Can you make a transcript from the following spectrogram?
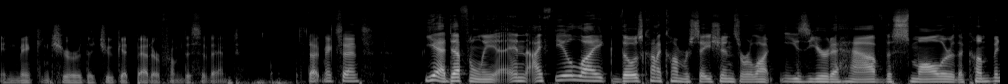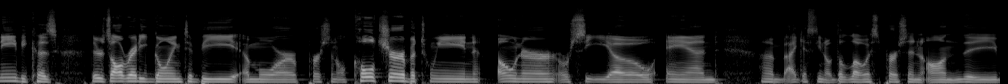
in making sure that you get better from this event. Does that make sense? Yeah, definitely. And I feel like those kind of conversations are a lot easier to have the smaller the company because there's already going to be a more personal culture between owner or CEO and um, I guess you know the lowest person on the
